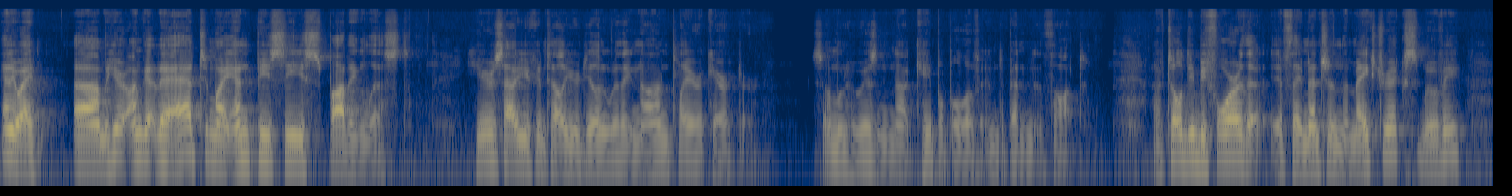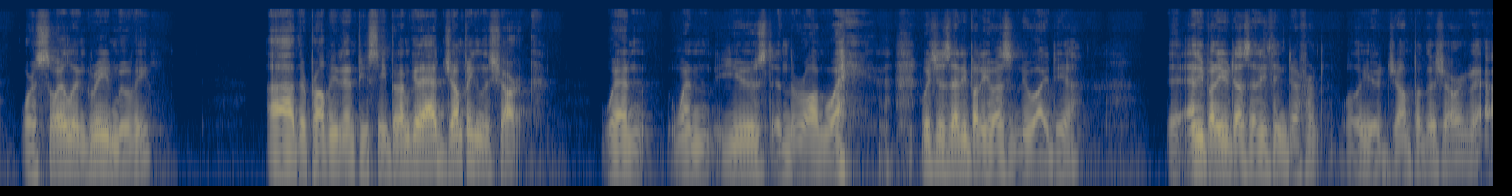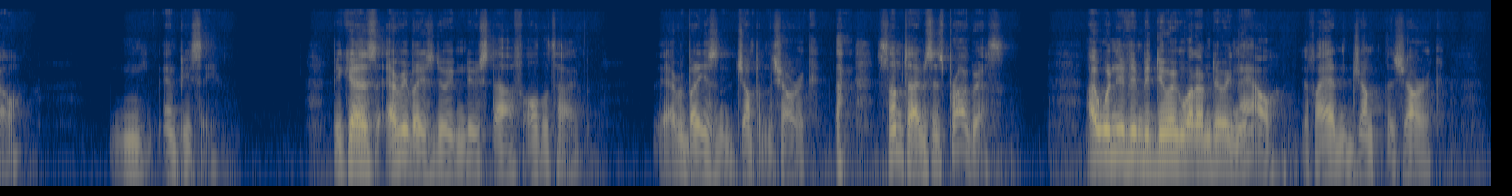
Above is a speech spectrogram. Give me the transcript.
Anyway, um, here I'm going to add to my NPC spotting list. Here's how you can tell you're dealing with a non-player character, someone who isn't not capable of independent thought. I've told you before that if they mention the Matrix movie or a Soylent Green movie, uh, they're probably an NPC. But I'm going to add jumping the shark when when used in the wrong way, which is anybody who has a new idea. Anybody who does anything different, well, you're jumping the shark now. Mm, NPC. Because everybody's doing new stuff all the time. Everybody isn't jumping the shark. Sometimes it's progress. I wouldn't even be doing what I'm doing now if I hadn't jumped the shark,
